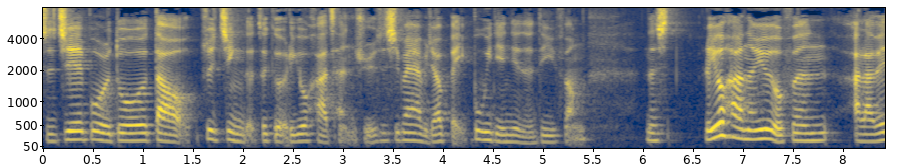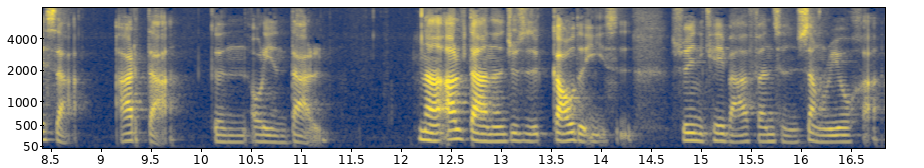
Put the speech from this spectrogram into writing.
直接波尔多到最近的这个里奥哈产区，是西班牙比较北部一点点的地方。那是里奥哈呢，又有分阿拉维萨、阿尔达跟奥利恩达。那阿尔达呢，就是高的意思，所以你可以把它翻成上里奥哈。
